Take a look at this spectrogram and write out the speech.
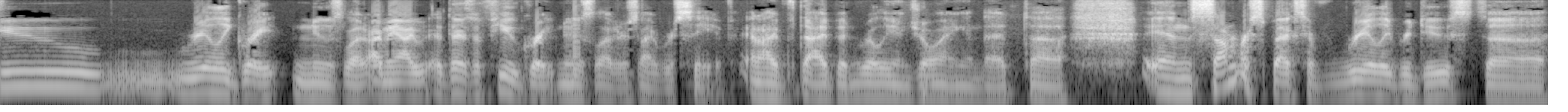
really great newsletters. I mean, I, there's a few great newsletters I receive, and I've I've been really enjoying, and that uh, in some respects have really reduced. Uh,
